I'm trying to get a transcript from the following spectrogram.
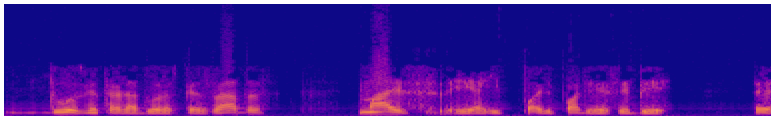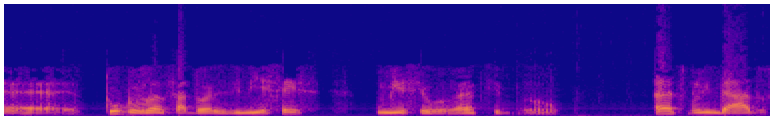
duas metralhadoras pesadas, mais, e aí pode, pode receber é, tubos lançadores de mísseis, um míssil anti, anti-blindados,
